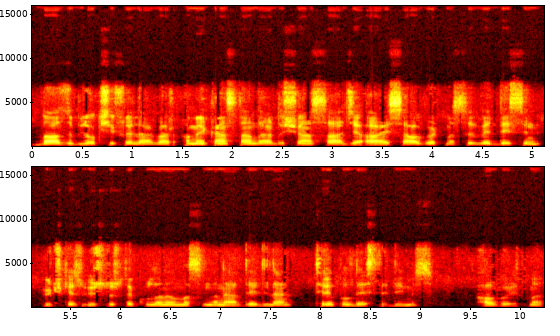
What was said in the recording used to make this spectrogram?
bazı blok şifreler var. Amerikan standardı şu an sadece AES algoritması ve DES'in 3 kez üst üste kullanılmasından elde edilen triple DES dediğimiz algoritma.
